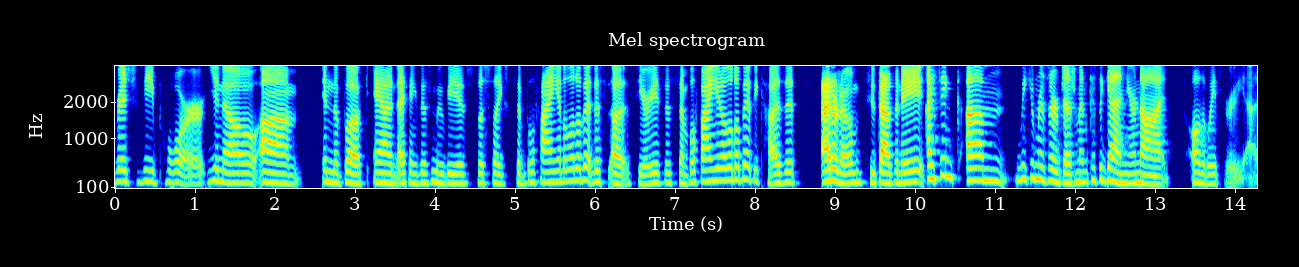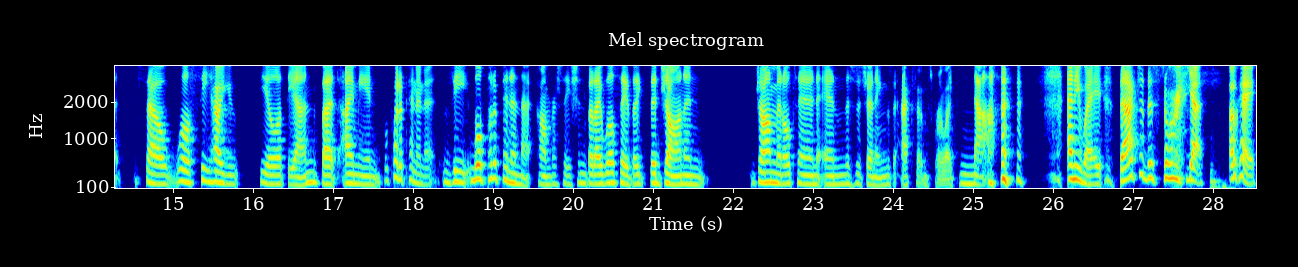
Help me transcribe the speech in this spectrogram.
rich v poor, you know, um, in the book. And I think this movie is just like simplifying it a little bit. This uh, series is simplifying it a little bit because it's, I don't know, 2008. I think um we can reserve judgment because again, you're not all the way through yet. So we'll see how you feel at the end. But I mean, we'll put a pin in it. the we'll put a pin in that conversation. But I will say, like the John and John Middleton and Mrs. Jennings accents were like, nah. anyway, back to the story. Yes. Okay.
